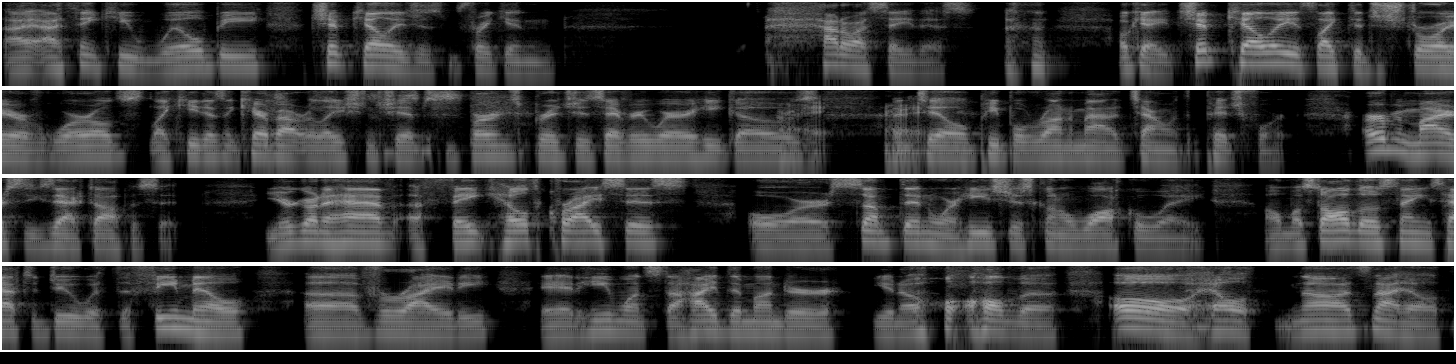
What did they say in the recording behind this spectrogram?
I, I think he will be. Chip Kelly just freaking. How do I say this? okay. Chip Kelly is like the destroyer of worlds. Like he doesn't care about relationships, burns bridges everywhere he goes Right, right. until people run him out of town with a pitchfork. Urban Meyer's the exact opposite. You're going to have a fake health crisis or something where he's just going to walk away. Almost all those things have to do with the female uh, variety, and he wants to hide them under, you know, all the oh health. No, it's not health.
